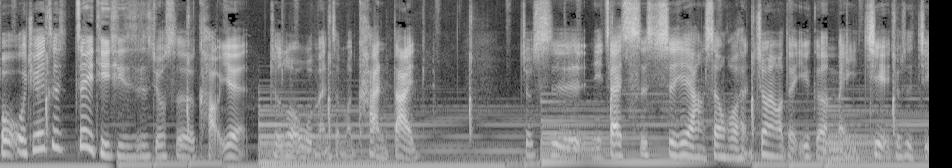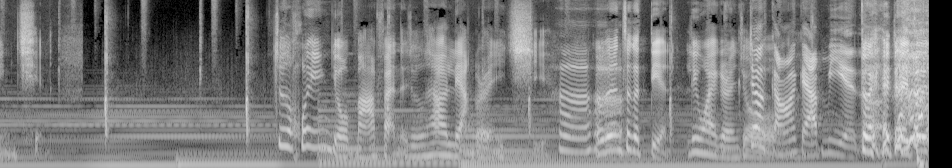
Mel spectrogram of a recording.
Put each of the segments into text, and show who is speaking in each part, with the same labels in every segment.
Speaker 1: 我我觉得这这一题其实就是考验，就是说我们怎么看待，就是你在世世界上生活很重要的一个媒介就是金钱。就是婚姻有麻烦的，就是他要两个人一起，有的人这个点，另外一个人就
Speaker 2: 就赶快给他灭了。
Speaker 1: 对对对对对。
